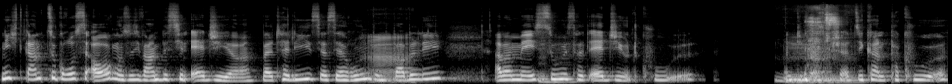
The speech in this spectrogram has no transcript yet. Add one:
nicht ganz so große Augen, also sie war ein bisschen edgier, weil Tali ist ja sehr rund und Ah. bubbly, aber Mei Su Mhm. ist halt edgy und cool. Und die Mhm. weiß Bescheid, sie kann Parkour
